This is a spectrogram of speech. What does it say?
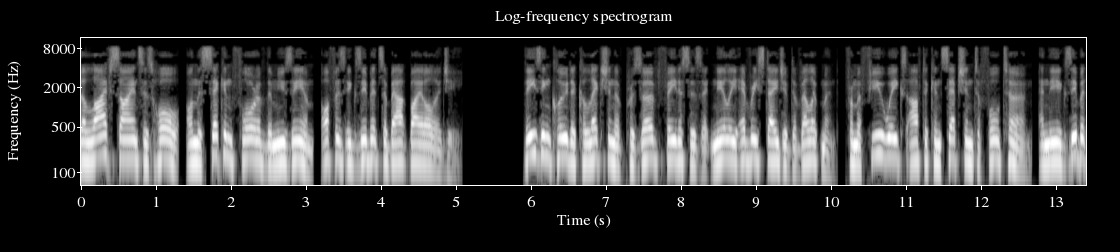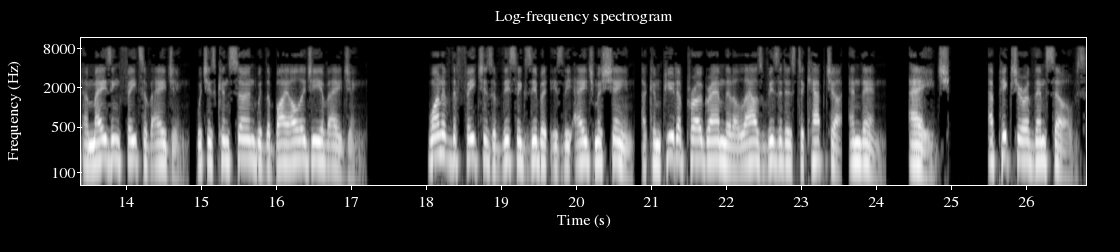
The Life Sciences Hall, on the second floor of the museum, offers exhibits about biology. These include a collection of preserved fetuses at nearly every stage of development, from a few weeks after conception to full term, and the exhibit Amazing Feats of Aging, which is concerned with the biology of aging. One of the features of this exhibit is the Age Machine, a computer program that allows visitors to capture, and then, age, a picture of themselves.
